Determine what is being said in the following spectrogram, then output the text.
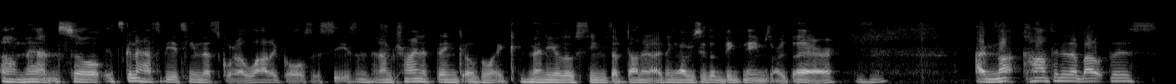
Oh man, so it's gonna have to be a team that scored a lot of goals this season, and I'm trying to think of like many of those teams that've done it. I think obviously the big names are there. Mm-hmm. I'm not confident about this.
